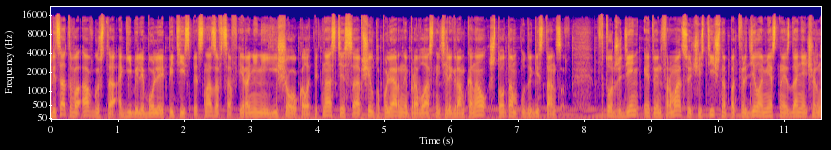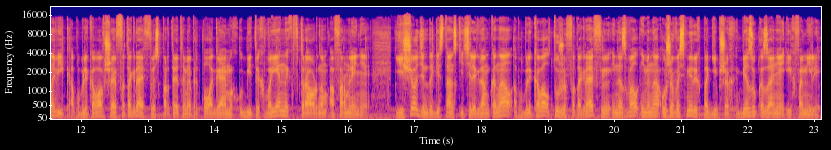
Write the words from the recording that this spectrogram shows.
30 августа о гибели более пяти спецназовцев и ранении еще около 15 сообщил популярный провластный телеграм-канал «Что там у дагестанцев?». В тот же день эту информацию частично подтвердило местное издание «Черновик», опубликовавшее фотографию с портретами предполагаемых убитых военных в траурном оформлении. Еще один дагестанский телеграм-канал опубликовал ту же фотографию и назвал имена уже восьмерых погибших, без указания их фамилий.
